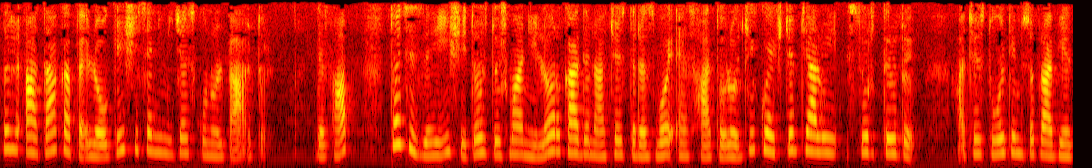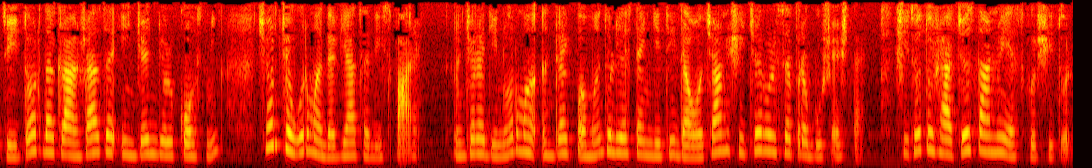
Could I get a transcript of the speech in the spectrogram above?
îl atacă pe Loki și se nimicesc unul pe altul. De fapt, toți zeii și toți dușmanii lor cad în acest război eschatologic, cu excepția lui Surtr. Acest ultim supraviețuitor declanșează incendiul cosmic și orice urmă de viață dispare. În cele din urmă, întreg pământul este înghițit de ocean și cerul se prăbușește. Și totuși acesta nu e sfârșitul.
